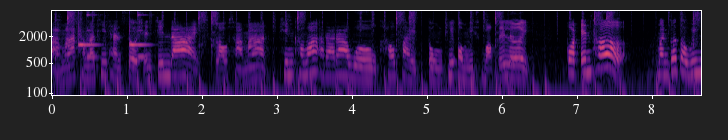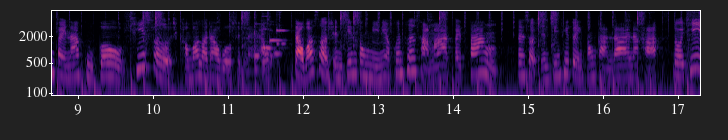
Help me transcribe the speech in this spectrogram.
สามารถทำหน้าที่แทน Search Engine ได้ เราสามารถพิมพ์คำว่า Rara World เข้าไปตรงที่ Omnibox ได้เลย กด Enter มันก็จะวิ่งไปหน้า Google ที่ Search คำว่า Rada World เสร็จแล้ว แต่ว่า Search Engine ตรงนี้เนี่ยเพื่อนๆ สามารถไปตั้งเป็น Search Engine ที่ตัวเองต้องการได้นะคะ โดยที่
